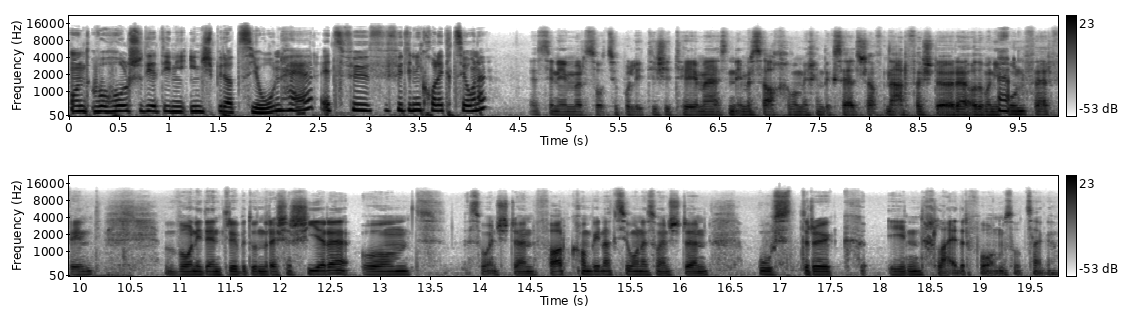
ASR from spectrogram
Und wo holst du dir deine Inspiration her jetzt für, für, für deine Kollektionen? Es sind immer soziopolitische Themen, es sind immer Sachen, die mich in der Gesellschaft nerven, stören oder die ich ja. unfair finde, wo ich dann darüber recherchiere und so entstehen Farbkombinationen, so entstehen Ausdrücke in Kleiderform sozusagen.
